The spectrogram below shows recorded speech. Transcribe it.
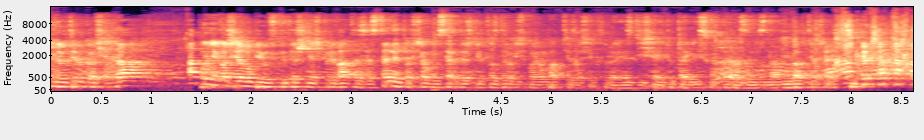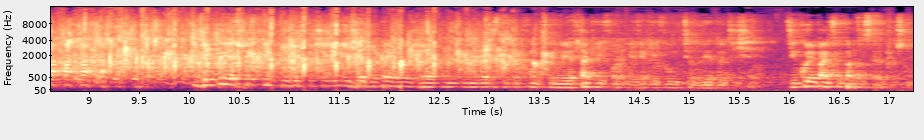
ilu tylko się da. A ponieważ ja lubię uskuteczniać prywatę ze sceny, to chciałbym serdecznie pozdrowić moją babcię Zosię, która jest dzisiaj tutaj i słucha razem z nami. Babcia, cześć. Dziękuję wszystkim, którzy przyczynili się do tego, że ten uniwersytet funkcjonuje w takiej formie, w jakiej funkcjonuje do dzisiaj. Dziękuję Państwu bardzo serdecznie.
